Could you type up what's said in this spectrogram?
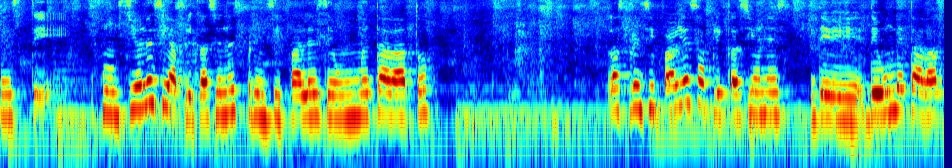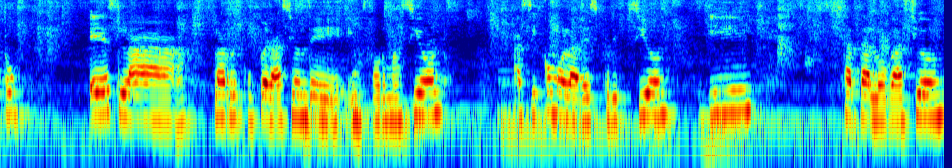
Este, funciones y aplicaciones principales de un metadato. Las principales aplicaciones de, un metadato es la, recuperación de información, así como la descripción y catalogación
